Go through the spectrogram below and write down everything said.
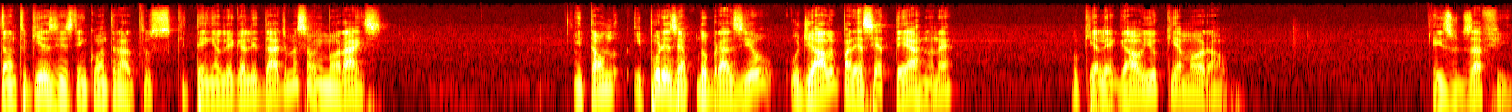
Tanto que existem contratos que têm a legalidade, mas são imorais. Então, e por exemplo, no Brasil, o diálogo parece eterno, né? O que é legal e o que é moral. Eis o desafio.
